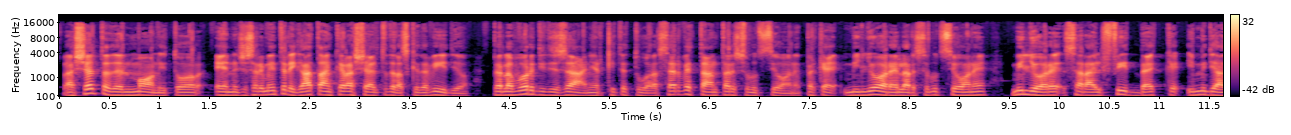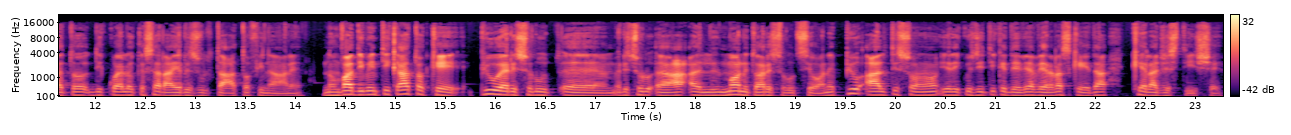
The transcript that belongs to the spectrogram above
La scelta del monitor è necessariamente legata anche alla scelta della scheda video. Per lavori di design e architettura serve tanta risoluzione perché migliore è la risoluzione, migliore sarà il feedback immediato di quello che sarà il risultato finale. Non va dimenticato che più è risolu- eh, risolu- eh, il monitor a risoluzione, più alti sono i requisiti che deve avere la scheda che la gestisce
